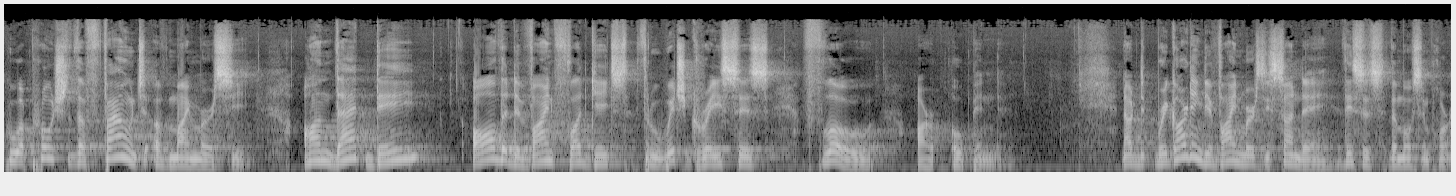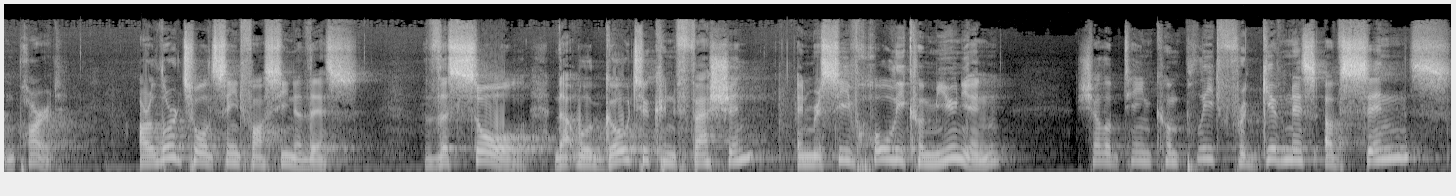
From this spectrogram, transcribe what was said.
who approach the fount of my mercy. On that day, all the divine floodgates through which graces flow are opened. Now, regarding Divine Mercy Sunday, this is the most important part. Our Lord told St. Faustina this The soul that will go to confession and receive Holy Communion shall obtain complete forgiveness of sins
